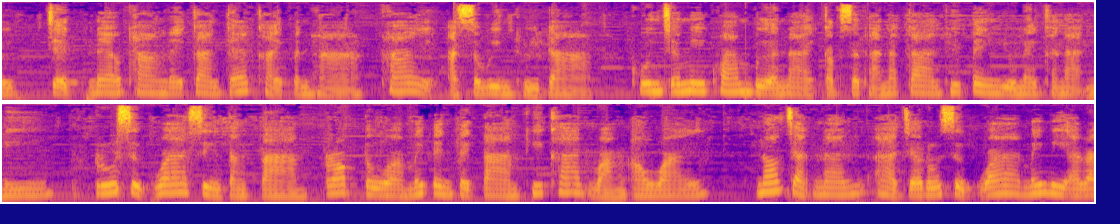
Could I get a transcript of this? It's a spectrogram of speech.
ย 7. แนวทางในการแก้ไขปัญหา ไพ่อัศวินถือดาบ คุณจะมีความเบื่อหน่ายกับสถานการณ์ที่เป็นอยู่ในขณะนี้ รู้สึกว่าสิ่งต่างๆ รอบตัวไม่เป็นไปตามที่คาดหวังเอาไว้นอกจากนั้นอาจจะรู้สึกว่าไม่มีอะไร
